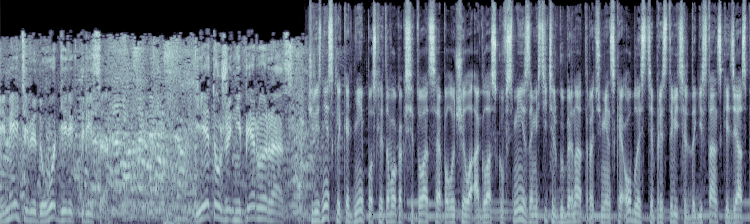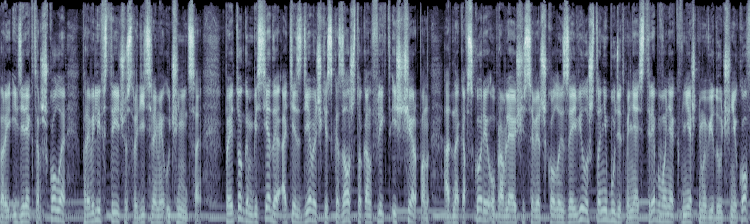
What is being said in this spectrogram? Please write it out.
Имейте в виду, вот директриса. И это уже не первый раз. Через несколько дней после того, как ситуация получила огласку в СМИ, заместитель губернатора Тюменской области, представитель дагестанской диаспоры и директор школы провели встречу с родителями ученицы. По итогам беседы отец девочки сказал, что конфликт исчерпан, однако вскоре управляющий совет школы заявил, что не будет менять требования к внешнему виду учеников,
